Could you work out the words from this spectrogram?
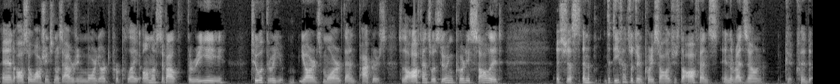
and also Washington was averaging more yards per play, almost about three, two or three yards more than Packers. So the offense was doing pretty solid. It's just, and the, the defense was doing pretty solid. It's just the offense in the red zone could, could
